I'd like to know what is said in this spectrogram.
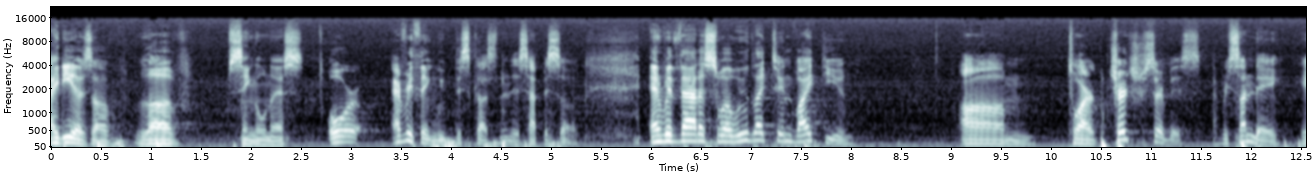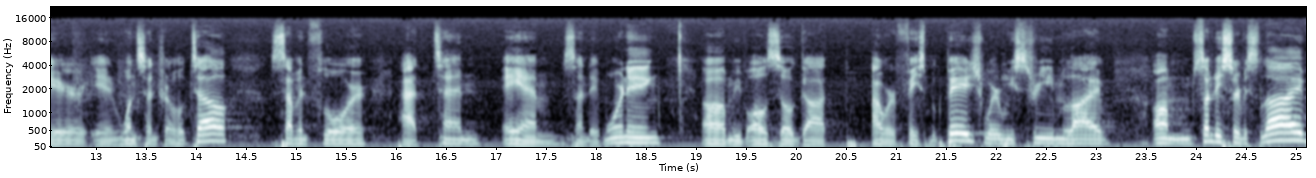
ideas of love, singleness, or everything we've discussed in this episode. And with that as well, we would like to invite you um, to our church service every Sunday here in One Central Hotel, seventh floor at 10 a.m. Sunday morning. Um, we've also got our Facebook page where we stream live um, Sunday service live,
